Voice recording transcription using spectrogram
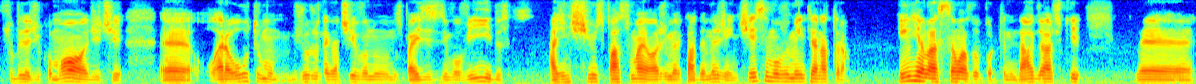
subida de commodity, uh, era outro juros negativo no, nos países desenvolvidos, a gente tinha um espaço maior de mercado emergente. Esse movimento é natural. Em relação às oportunidades, eu acho que é,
